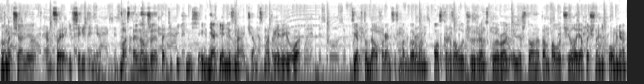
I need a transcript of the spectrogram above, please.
в начале, в конце и в середине. В остальном же это типичный середняк, я не знаю, чем смотрели его те, кто дал Фрэнсис Макдорманд Оскар за лучшую женскую роль, или что она там получила, я точно не помню.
